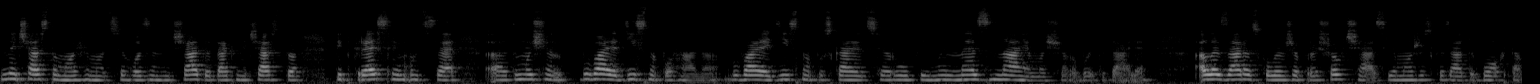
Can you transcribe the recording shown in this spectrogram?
не часто можемо цього замічати, так не часто підкреслюємо це, е, тому що буває дійсно погано, буває дійсно опускаються руки, і ми не знаємо, що робити далі. Але зараз, коли вже пройшов час, я можу сказати, Бог там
